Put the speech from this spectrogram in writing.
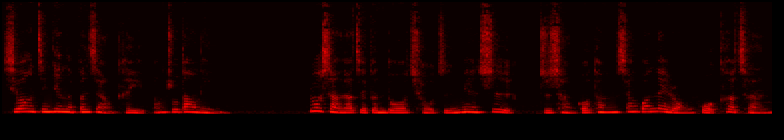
希望今天的分享可以帮助到你。若想了解更多求职、面试、职场沟通相关内容或课程，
